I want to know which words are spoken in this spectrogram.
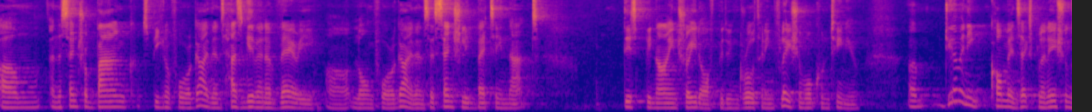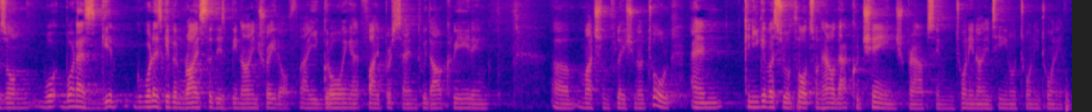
um, and the central bank, speaking of forward guidance, has given a very uh, long forward guidance, essentially betting that this benign trade-off between growth and inflation will continue. Um, do you have any comments, explanations on what, what, has give, what has given rise to this benign trade off, i.e., growing at 5% without creating um, much inflation at all? And can can you give us your thoughts on how that could change, perhaps in 2019 or 2020? First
